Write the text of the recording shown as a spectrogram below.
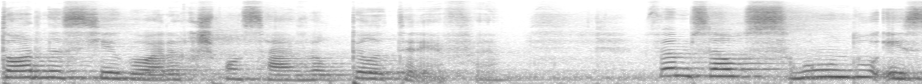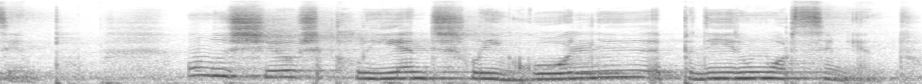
torna-se agora responsável pela tarefa. Vamos ao segundo exemplo. Um dos seus clientes ligou-lhe a pedir um orçamento.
